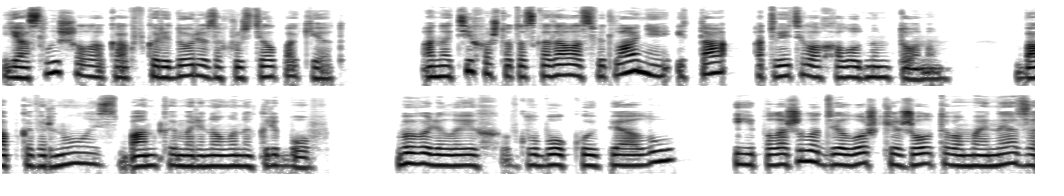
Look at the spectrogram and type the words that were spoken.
Я слышала, как в коридоре захрустел пакет. Она тихо что-то сказала Светлане, и та ответила холодным тоном. Бабка вернулась с банкой маринованных грибов, вывалила их в глубокую пиалу и положила две ложки желтого майонеза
